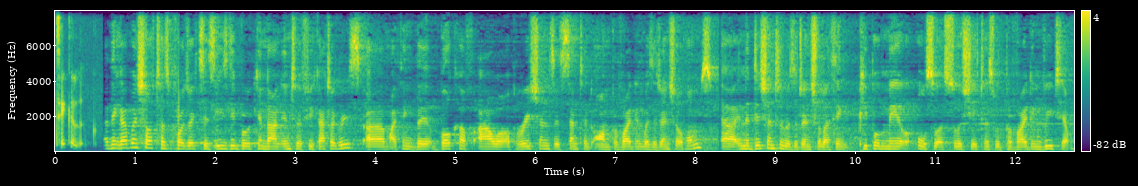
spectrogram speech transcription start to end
Take a look. I think Urban Shelters project is easily broken down into a few categories. Um, I think the bulk of our operations is centered on providing residential homes. Uh, in addition to residential, I think people may also associate us with providing retail.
